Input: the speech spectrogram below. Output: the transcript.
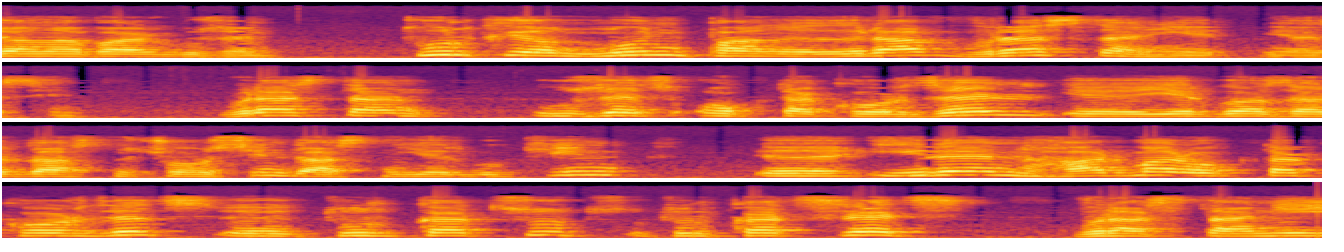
ճանապարհ գուզեն։ Թուրքիան նույն բանը ըրավ Վրաստանի հետ միասին։ Վրաստան ուզեց օգտագործել 2014-ին, 12-ին իրեն հարմար օգտագործեց թուրքացուց թուրքացրեց Վրաստանի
